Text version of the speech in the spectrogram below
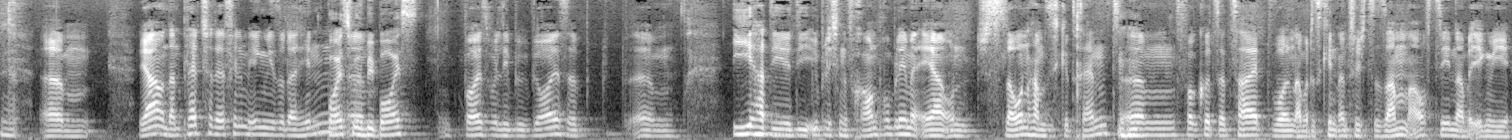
Ja. Ähm, ja, und dann plätschert der Film irgendwie so dahin. Boys will ähm, be boys. Boys will be boys. Äh, ähm, I hat die, die üblichen Frauenprobleme. Er und Sloan haben sich getrennt Mhm. ähm, vor kurzer Zeit, wollen aber das Kind natürlich zusammen aufziehen, aber irgendwie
